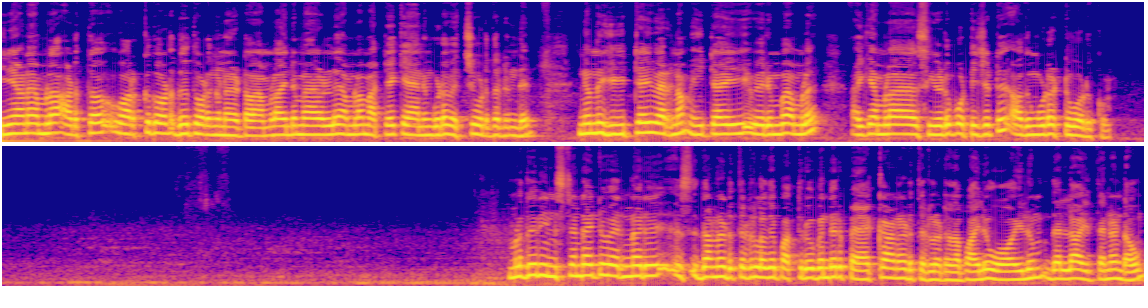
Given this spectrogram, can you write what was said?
ഇനിയാണ് നമ്മൾ അടുത്ത വർക്ക് ഇത് തുടങ്ങുന്നത് കേട്ടോ നമ്മൾ അതിന്റെ മുകളിൽ നമ്മളെ മറ്റേ ക്യാനും കൂടെ വെച്ച് കൊടുത്തിട്ടുണ്ട്. ഇനി ഒന്ന് ഹീറ്റായി വരണം. ഹീറ്റായി വരുമ്പോൾ നമ്മൾ അതിലേക്ക് നമ്മളെ സീഡ് പൊട്ടിച്ചിട്ട് അതും കൂടെ ഇട്ട് കൊടുക്കും. നമ്മളിതൊരു ഇൻസ്റ്റന്റ് ആയിട്ട് വരുന്ന ഒരു ഇതാണ് എടുത്തിട്ടുള്ളത്. പത്ത് രൂപേന്റെ ഒരു പാക്കാണ് എടുത്തിട്ടുള്ളത് അപ്പോൾ അതിൽ ഓയിലും ഇതെല്ലാം അതിൽ തന്നെ ഉണ്ടാവും.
